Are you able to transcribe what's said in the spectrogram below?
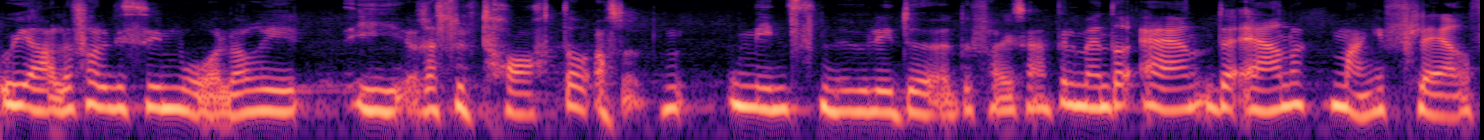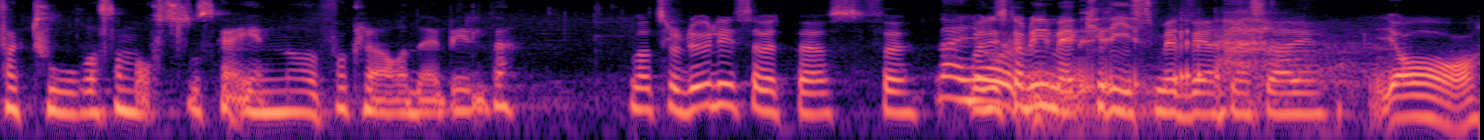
Og i alle fall hvis vi måler i, i resultater, altså minst mulig døde f.eks. Men det er, det er nok mange flere faktorer som også skal inn og forklare det bildet. Vad tror du Elisabeth behövs för att vi ska bli mer krismedvetna i Sverige? Ja,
